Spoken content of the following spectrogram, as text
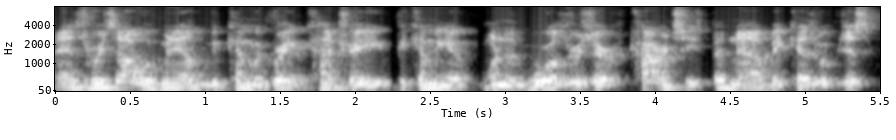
as a result, we've been able to become a great country, becoming a, one of the world's reserve currencies. But now, because we've just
